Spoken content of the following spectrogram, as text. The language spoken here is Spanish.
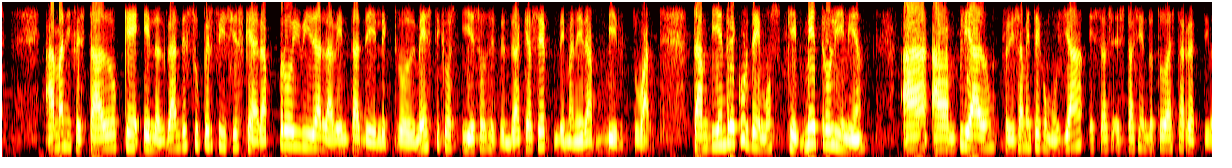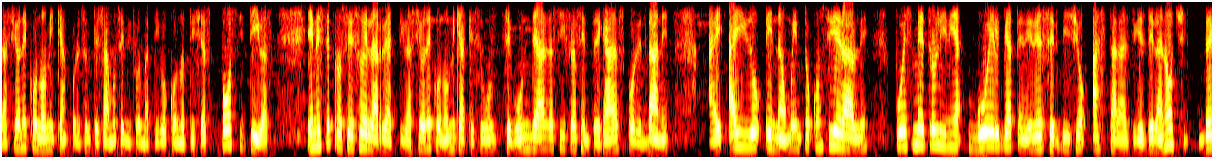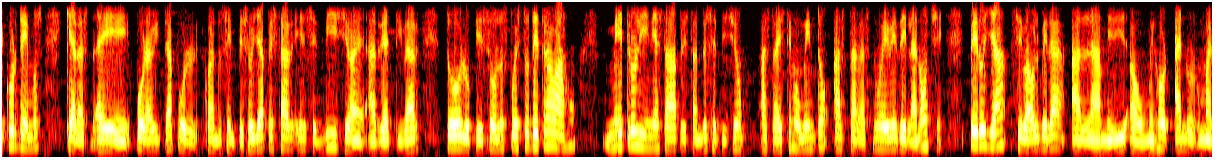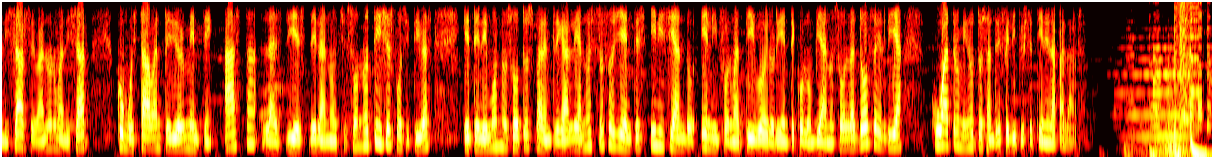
ha manifestado que en las grandes superficies quedará prohibida la venta de electrodomésticos y eso se tendrá que hacer de manera virtual. También recordemos que Metrolínea ha, ampliado, precisamente como ya está, está haciendo toda esta reactivación económica, por eso empezamos el informativo con noticias positivas, en este proceso de la reactivación económica que según, según ya las cifras entregadas por el DANE, ha, ido en aumento considerable, pues Metrolínea vuelve a tener el servicio hasta las 10 de la noche. Recordemos que a las, eh, por ahorita, por cuando se empezó ya a prestar el servicio, a, reactivar todo lo que son los puestos de trabajo, Metrolínea estaba prestando el servicio hasta este momento hasta las 9 de la noche, pero ya se va a volver a, a la medida, o mejor, a normalizar, se va a normalizar como estaba anteriormente, hasta las 10 de la noche. Son noticias positivas que tenemos nosotros para entregarle a nuestros oyentes iniciando el informativo del Oriente Colombiano. Son las 12 del día, cuatro minutos. Andrés Felipe, usted tiene la palabra.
